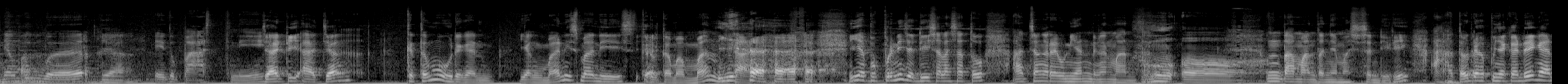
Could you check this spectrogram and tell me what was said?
yang bukber ya. itu pasti nih Jadi ajang ketemu dengan yang manis-manis, terutama mantan. Iya. Iya bukber ini jadi salah satu ajang reunian dengan mantan. Oh. Entah mantannya masih sendiri atau udah punya gandengan.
